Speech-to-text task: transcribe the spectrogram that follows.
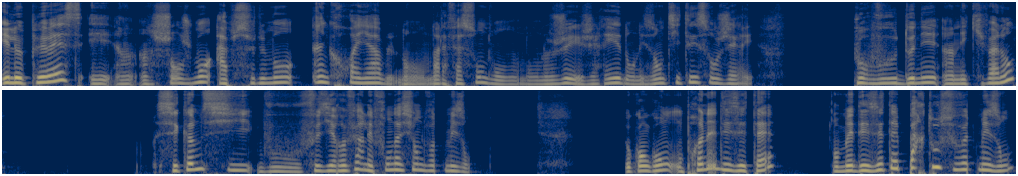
Et le PES est un, changement absolument incroyable dans, la façon dont, le jeu est géré, dont les entités sont gérées. Pour vous donner un équivalent, c'est comme si vous faisiez refaire les fondations de votre maison. Donc en gros, on prenait des étais, on met des étais partout sous votre maison,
